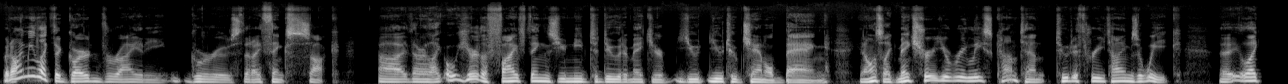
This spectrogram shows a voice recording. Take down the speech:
But I mean like the garden variety gurus that I think suck. Uh, that are like, oh, here are the five things you need to do to make your you- YouTube channel bang. You know, it's like make sure you release content two to three times a week. Uh, like,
